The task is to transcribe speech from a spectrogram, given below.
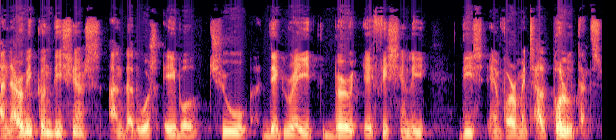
anaerobic conditions and that was able to degrade very efficiently these environmental pollutants.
